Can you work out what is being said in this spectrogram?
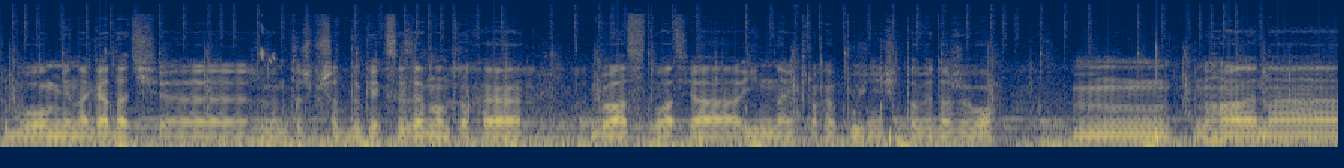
próbował mnie nagadać, e, żebym też wszedł do Gieksy ze mną. Trochę była sytuacja inna i trochę później się to wydarzyło. Mm, No ale na,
